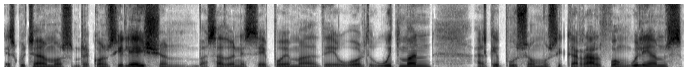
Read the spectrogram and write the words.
Escuchamos Reconciliation, basado en ese poema de Walt Whitman, al que puso música Ralph Vaughan Williams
